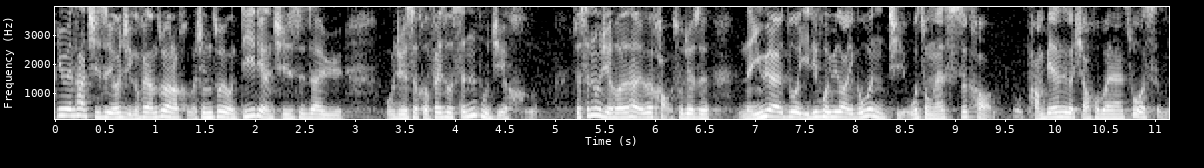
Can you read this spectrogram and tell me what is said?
因为它其实有几个非常重要的核心作用。第一点其实是在于，我觉得是和飞书深度结合。就深度结合，它有一个好处，就是人越来越多，一定会遇到一个问题。我总在思考旁边这个小伙伴在做什么，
